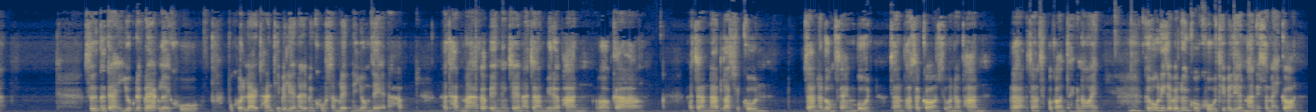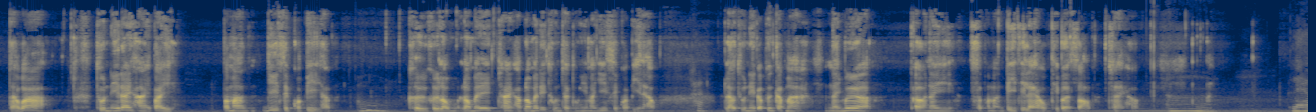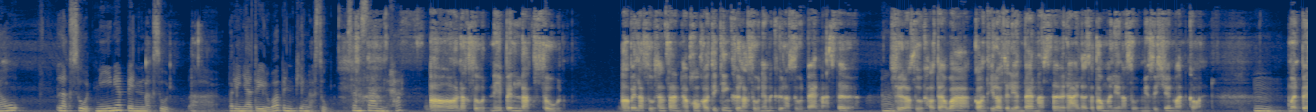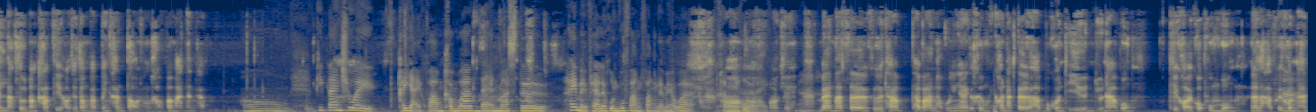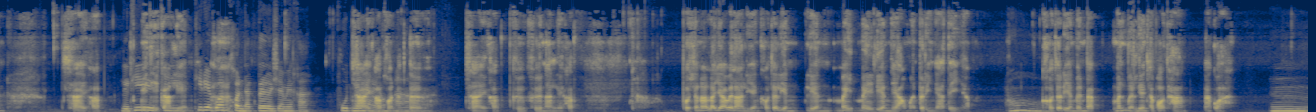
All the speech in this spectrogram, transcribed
ซึ่งตั้งแต่ยุคแรกๆเลยครูบุคคลแรกท่านที่ไปเรียนน่าจะเป็นครูสำเร็จนิยมเดชนะครับ ถ้าถัดมาก็เป็นอย่างเช่น อาจารย์วีรพันธ์วอกลาง อาจารย์นัทรัชกุล อาจารย์นรงค์แสงบุตร อาจารย์พัสกรสุวรรณพันธ์ และอาจารย์สุภกรแต่งน้อย คือพวกนี้จะเป็นรุ่นครูๆที่ไปเรียนมาในสมัยก่อน แต่ว่าทุนนี้ได้หายไปประมาณยี่สิบกว่าปีครับ คือคือเราเราไม่ได้ใช่ครับ เราไม่ได้ทุนจากตรงนี้มายี่สิบกว่าปีแล้วค่ะแล้วทุนนี้ก็เพิ่งกลับมาในเมื่อเอ่อในสักประมาณปีที่แล้วที่เปิดสอบ ใช่ครับอ่าแล้วหลักสูตรนี้เนี่ยเป็นหลักสูตรอ่าปริญญาตรีหรือว่าเป็นเพียงหลักสูตรสั้นๆนะคะเอ่อหลักสูตรนี้เป็นหลักสูตรเออเป็นหลักสูตรสั้นๆครับของเขาจริงๆคือหลักสูตรเนี้มันคือหลักสูตร band master อ่าชื่อหลักสูตรเขาแต่ว่าก่อนที่เราจะเรียน band master ได้ เราจะต้องมาเรียนหลักสูตรมิวสิช i นวันก่อนอืมเหมือนเป็นหลักสูตรบังคับที่เขาจะต้องแบบเป็นขั้นตอนของเขาประมาณนั้นครับอ๋อพี่แป้งช่วย ขยายความคำว่า band master ให้ไหมายแพรและคุณผู้ฟังฟังได้ไหมคะว่าคำนี้คืออะไรโอเคอ่า band master คือถ้าถ้าบ้านเราพูดง่ายๆก็คือเหมือน conductor ครับ บุคคลที่ยืนอยู่หน้าวง ที่คอยควบคุมวงนั่นแหละครับคือคนนั้น ใช่ครับ หรือที่วิธีการเรียนที่เรียกว่าอือฮึ conductor ใช่ไหมคะ พูดง่าใช่ยๆครับ conductor ใช่ครับ คือคือนั้นเลยครับเพราะฉะนั้นระยะเวลาเรียนเขาจะเรียนเรียนไม่ไม่เรียนยาวเหมือนปริญญาตรีครับอ๋อ เขาจะเรียนเป็นแบบมันเหมือนเรียนเฉพาะทางมากกว่า อื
